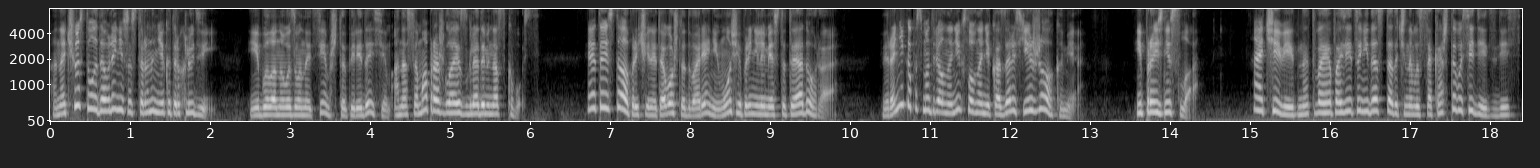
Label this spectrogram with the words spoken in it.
Она чувствовала давление со стороны некоторых людей. И было оно вызвано тем, что перед этим она сама прожгла их взглядами насквозь. Это и стало причиной того, что дворяне молча приняли место Теодора. Вероника посмотрела на них, словно они казались ей жалкими, и произнесла. «Очевидно, твоя позиция недостаточно высока, чтобы сидеть здесь.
